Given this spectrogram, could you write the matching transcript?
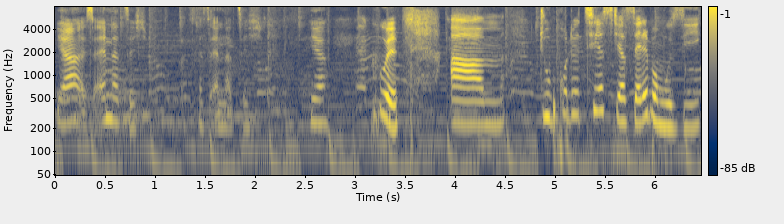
ja, es ändert sich. Es ändert sich. Ja. Ja, cool. Ähm, du produzierst ja selber Musik.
